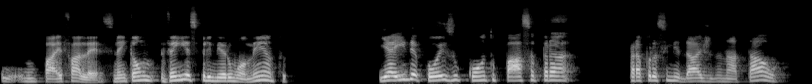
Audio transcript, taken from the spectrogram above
um pai falece. Né? Então vem esse primeiro momento, e aí depois o conto passa para a proximidade do Natal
